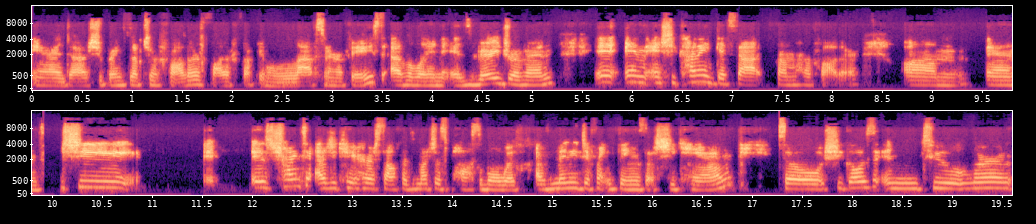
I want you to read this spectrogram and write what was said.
and uh, she brings it up to her father. Her father fucking laughs in her face. Evelyn is very driven, and and, and she kind of gets that from her father, um, and she is trying to educate herself as much as possible with as many different things that she can. So she goes in to learn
